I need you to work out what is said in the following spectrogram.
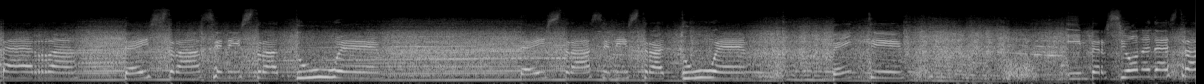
per destra sinistra 2 destra sinistra 2 20 inversione destra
